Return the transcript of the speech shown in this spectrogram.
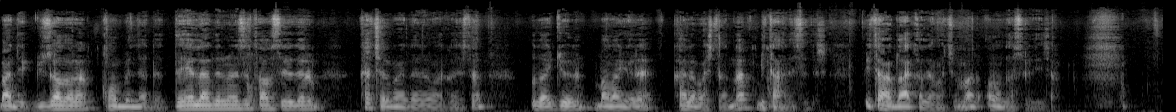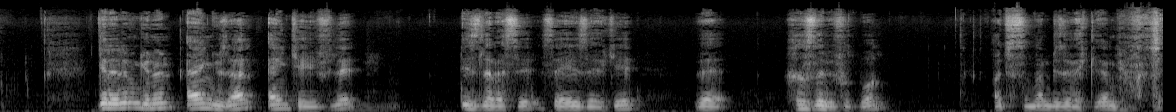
Bence güzel oran. Kombinlerde değerlendirmenizi tavsiye ederim. Kaçırmayın derim arkadaşlar. Bu da günün bana göre kale maçlarından bir tanesidir. Bir tane daha kale maçım var. Onu da söyleyeceğim. Gelelim günün en güzel, en keyifli izlemesi, seyir zevki ve hızlı bir futbol açısından bizi bekleyen bir maç.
